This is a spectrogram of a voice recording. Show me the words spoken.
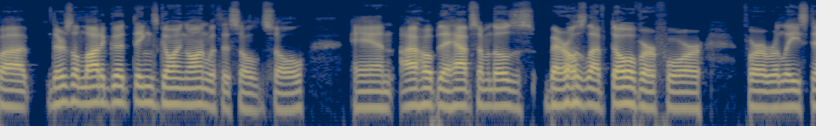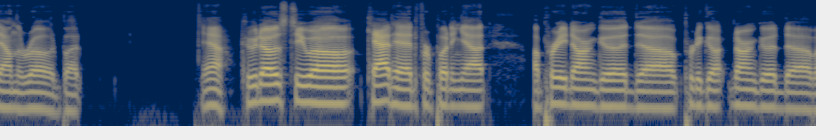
but there's a lot of good things going on with this old soul, and I hope they have some of those barrels left over for for a release down the road. But yeah, kudos to uh, Cathead for putting out a pretty darn good, uh, pretty go- darn good uh,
